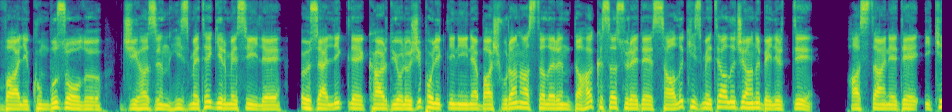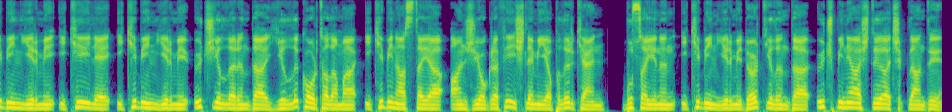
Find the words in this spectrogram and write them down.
Vali Kumbuzoğlu, cihazın hizmete girmesiyle özellikle kardiyoloji polikliniğine başvuran hastaların daha kısa sürede sağlık hizmeti alacağını belirtti. Hastanede 2022 ile 2023 yıllarında yıllık ortalama 2000 hastaya anjiyografi işlemi yapılırken bu sayının 2024 yılında 3000'i aştığı açıklandı.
